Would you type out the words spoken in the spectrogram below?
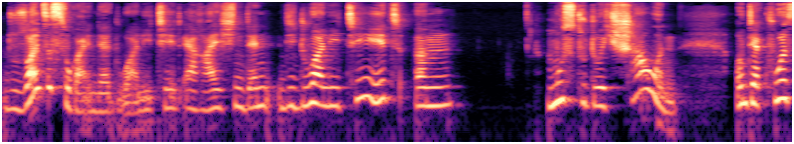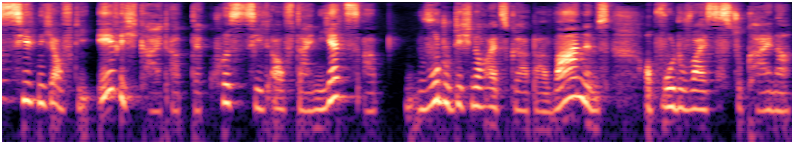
du sollst es sogar in der Dualität erreichen, denn die Dualität ähm, musst du durchschauen. Und der Kurs zielt nicht auf die Ewigkeit ab, der Kurs zielt auf dein Jetzt ab, wo du dich noch als Körper wahrnimmst, obwohl du weißt, dass du keiner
